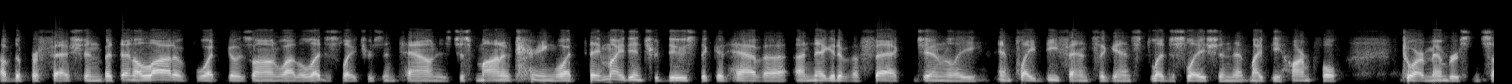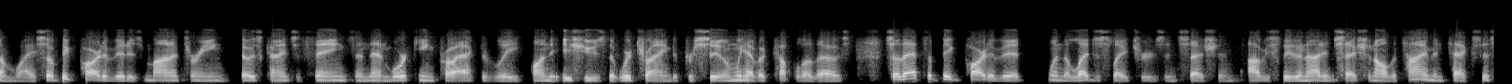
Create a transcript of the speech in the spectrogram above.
of the profession. But then a lot of what goes on while the legislature's in town is just monitoring what they might introduce that could have a, a negative effect generally and play defense against legislation that might be harmful to our members in some way. So a big part of it is monitoring those kinds of things and then working proactively on the issues that we're trying to pursue. And we have a couple of those. So that's a big part of it when the legislature's in session. Obviously, they're not in session all the time in Texas.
